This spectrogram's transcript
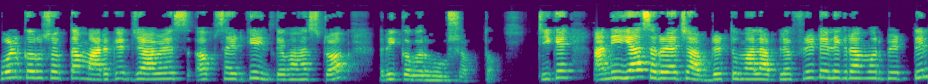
होल्ड करू शकता. मार्केट ज्या वेळेस अपसाईड घेईल तेव्हा हा स्टॉक रिकवर होऊ शकतो. ठीक आहे? आणि या सगळ्याचे अपडेट तुम्हाला आपल्या फ्री टेलिग्रामवर भेटतील.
